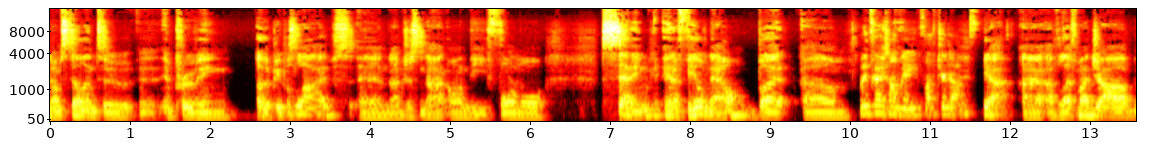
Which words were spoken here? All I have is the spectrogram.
you know, I'm still into uh, improving other people's lives, and I'm just not on the formal setting in a field now. But um, we've got to tell me you've left your job. Yeah, I, I've left my job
